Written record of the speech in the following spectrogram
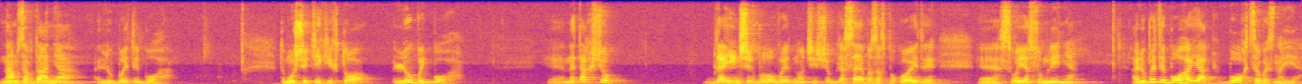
нам завдання любити Бога. Тому що тільки хто любить Бога, е, не так, щоб для інших було видно, чи щоб для себе заспокоїти е, своє сумління, а любити Бога, як Бог це визнає.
